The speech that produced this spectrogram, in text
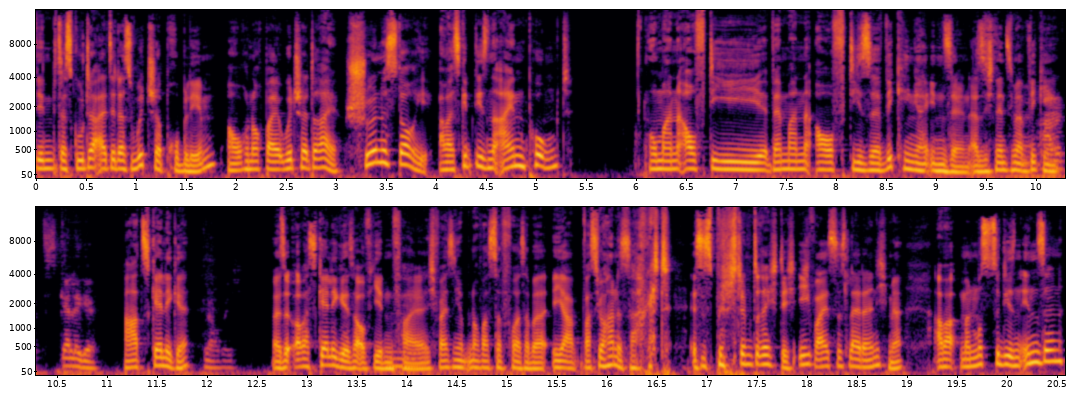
Den, das gute alte das Witcher-Problem, auch noch bei Witcher 3. Schöne Story, aber es gibt diesen einen Punkt, wo man auf die, wenn man auf diese Wikinger-Inseln, also ich nenne sie mal äh, Wikinger. Art Skellige. Art Skellige. Glaube ich. Also, aber Skellige ist auf jeden mhm. Fall. Ich weiß nicht, ob noch was davor ist, aber ja, was Johannes sagt, es ist bestimmt richtig. Ich weiß es leider nicht mehr. Aber man muss zu diesen Inseln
